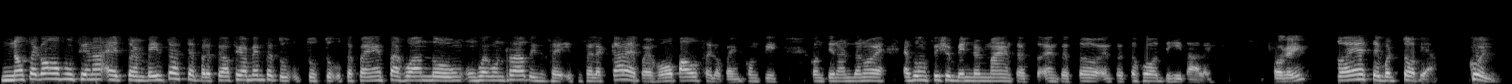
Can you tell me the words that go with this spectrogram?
no sé cómo funciona el turn-based este, pero es que básicamente tú, tú, ustedes pueden estar jugando un, juego un rato y si, se, y si se les cae, pues el juego pausa y lo pueden continuar de nuevo. Es un feature bien normal entre, entre, estos, entre estos juegos digitales. Ok. Entonces, este, Portopia. Cool.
